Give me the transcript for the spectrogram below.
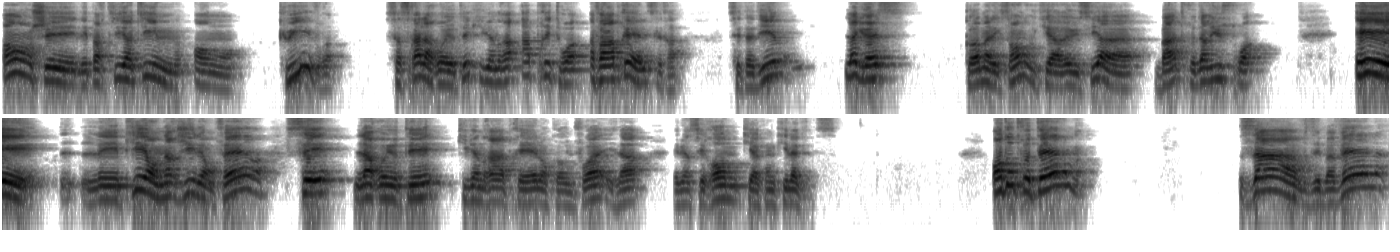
hanches et les parties intimes en cuivre, ça sera la royauté qui viendra après toi, enfin après elle, c'est-à-dire la Grèce, comme Alexandre qui a réussi à battre Darius III. Et les pieds en argile et en fer, c'est la royauté qui viendra après elle, encore une fois, et là, eh bien, c'est Rome qui a conquis la Grèce. En d'autres termes, Zav c'est Bavel,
